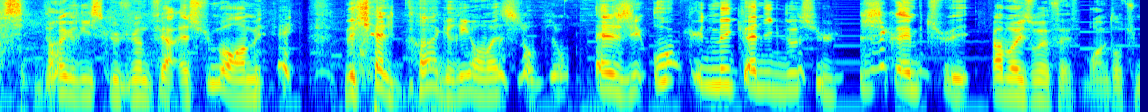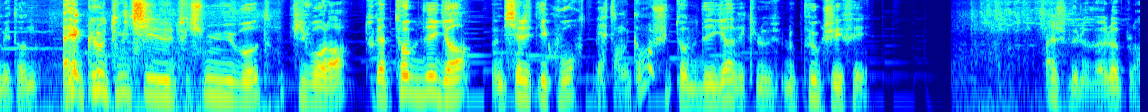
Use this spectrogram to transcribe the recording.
C'est dinguerie ce que je viens de faire. Eh, je suis mort, hein, mais... mais quelle dinguerie en vrai, ce champion. Eh, j'ai aucune mécanique dessus. J'ai quand même tué. Ah bah, ils ont FF. Bon, en même temps, tu m'étonnes. Avec le Twitch et le Twitch bot. Puis voilà. En tout cas, top dégâts, même si elle était courte. Mais attends, mais comment je suis top dégâts avec le, le peu que j'ai fait? Ah, je vais level up, là.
